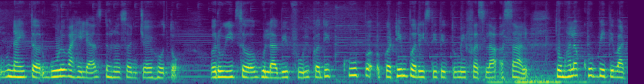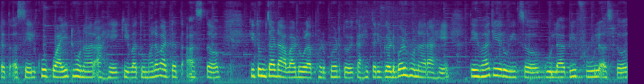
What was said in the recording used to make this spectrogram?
नाहीतर गुळ वाहिल्यास धनसंचय होतो. रुईचं गुलाबी फूल कधी खूप कठीण परिस्थितीत तुम्ही फसला असाल तुम्हाला खूप भीती वाटत असेल खूप वाईट होणार आहे किंवा तुम्हाला वाटत असतं की तुमचा डावा डोळा फडफडतोय काहीतरी गडबड होणार आहे तेव्हा जे रुईचं गुलाबी फूल असतं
